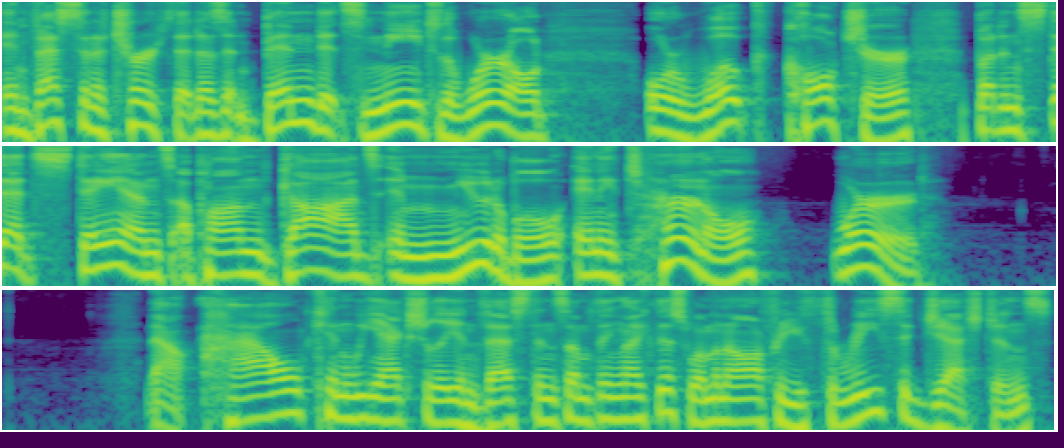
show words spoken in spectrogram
Invest in a church that doesn't bend its knee to the world or woke culture, but instead stands upon God's immutable and eternal word. Now, how can we actually invest in something like this? Well, I'm going to offer you three suggestions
